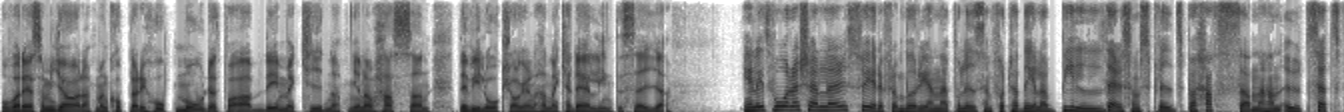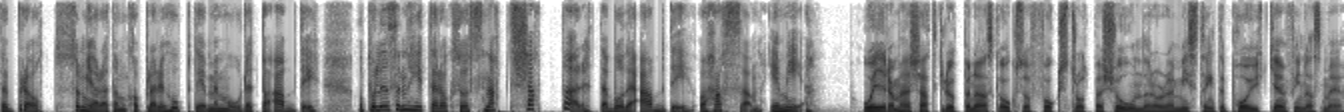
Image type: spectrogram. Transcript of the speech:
Och vad det är som gör att man kopplar ihop mordet på Abdi med kidnappningen av Hassan, det vill åklagaren Hanna Kardell inte säga. Enligt våra källor så är det från början när polisen får ta del av bilder som sprids på Hassan när han utsätts för brott som gör att de kopplar ihop det med mordet på Abdi. Och polisen hittar också snabbt chattar där både Abdi och Hassan är med. Och i de här chattgrupperna ska också Foxtrot-personer och den misstänkte pojken finnas med.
